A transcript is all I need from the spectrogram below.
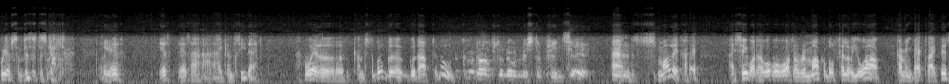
we have some visitors, Governor. Oh, yes. Yes, yes, I, I- I can see that. Well, Constable, g- good afternoon. Good afternoon, Mr. Princey. And Smollett, I, I say what a, what a remarkable fellow you are, coming back like this.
